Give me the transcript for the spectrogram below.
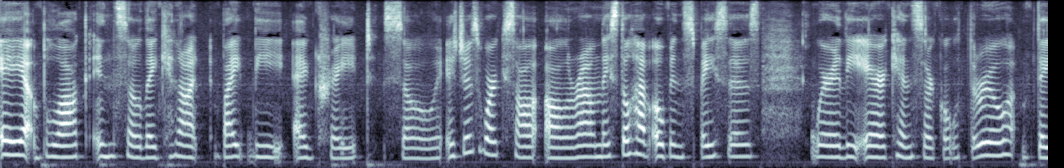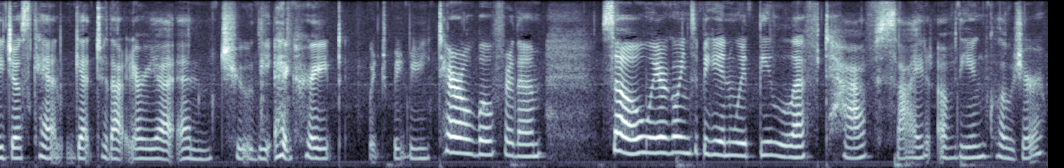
a block and so they cannot bite the egg crate so it just works all, all around they still have open spaces where the air can circle through. They just can't get to that area and chew the egg crate, which would be terrible for them. So we are going to begin with the left half side of the enclosure.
